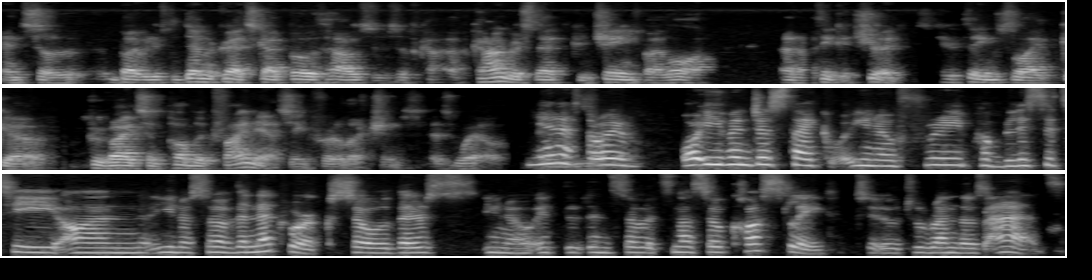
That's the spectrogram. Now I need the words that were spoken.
And so, but if the Democrats got both houses of, of Congress, that could change by law, and I think it should. Do things like uh, provide some public financing for elections as well. Yes, or or even just like you know free publicity on you know some of the networks so there's you know it and so it's not so costly to to run those ads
